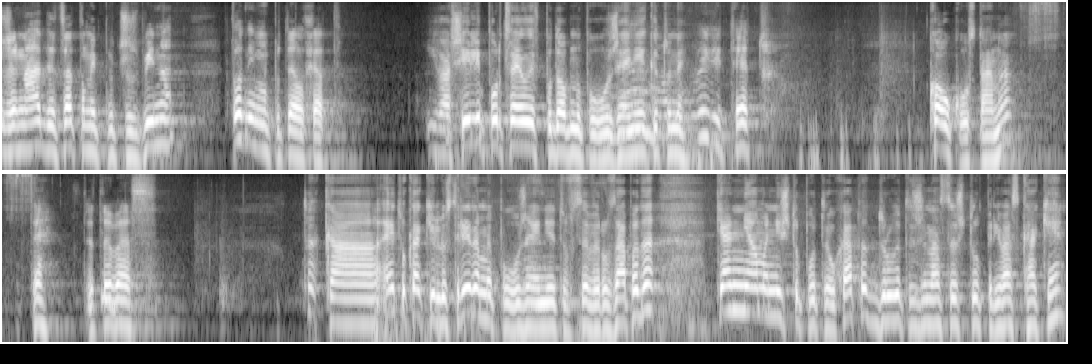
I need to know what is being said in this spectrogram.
жена, децата ми по чужбина. Какво да има по телхата? И вашия ли портфел е в подобно положение, като не? Видите, ето. Колко остана? Те, те вас. Така, ето как илюстрираме положението в Северо-Запада. Тя няма нищо по телхата, другата жена също. При вас как е?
